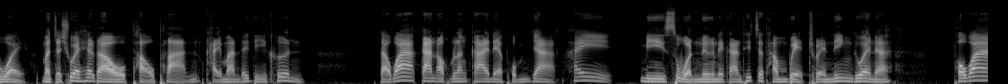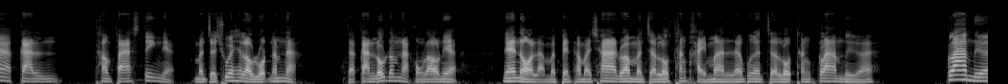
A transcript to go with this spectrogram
ด้วย มันจะช่วยให้เราเผาผลาญไขมันได้ดีขึ้น แต่ว่าการออกกำลังกายเนี่ยผมอยากให้มีส่วนหนึ่งในการที่จะทำ weight training ด้วยนะ เพราะว่าการทำ fasting เนี่ยมันจะช่วยให้เราลดน้ำหนัก แต่การลดน้ำหนักของเราเนี่ยแน่นอนแหละมันเป็นธรรมชาติว่ามันจะลดทั้งไขมัน แล้วมันจะลดทั้งกล้ามเนื้อ กล้ามเนื้อ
